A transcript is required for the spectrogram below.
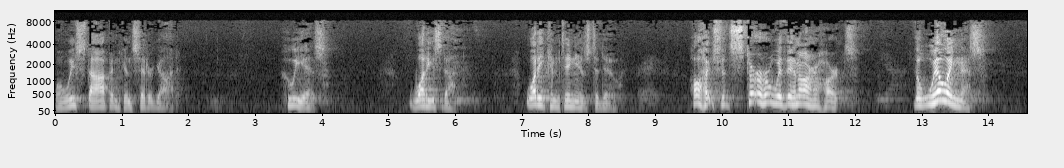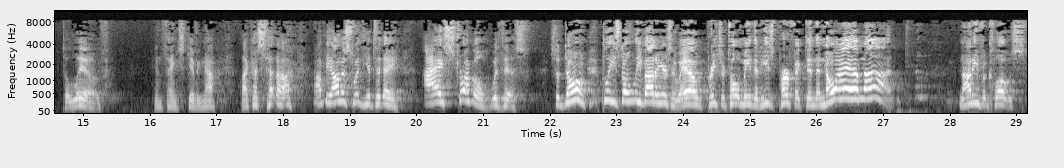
When we stop and consider God, who He is, what He's done, what He continues to do. Oh, it should stir within our hearts the willingness to live in thanksgiving. Now, like I said, I'll, I'll be honest with you today. I struggle with this. So don't, please don't leave out of here and say, well, preacher told me that he's perfect and then no, I am not. Not even close.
